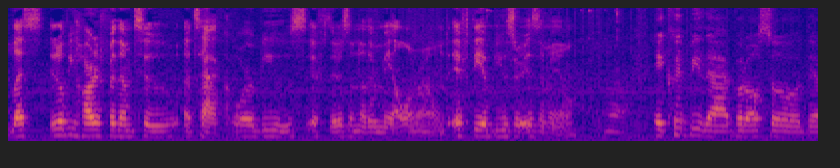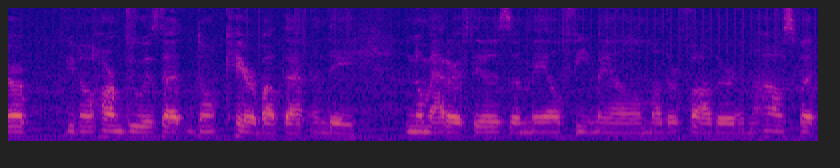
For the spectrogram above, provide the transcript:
less, it'll be harder for them to attack or abuse if there's another male around, if the abuser is a male. Yeah. It could be that, but also there are, you know, harm doers that don't care about that, and they, no matter if there's a male, female, mother, father in the house. But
